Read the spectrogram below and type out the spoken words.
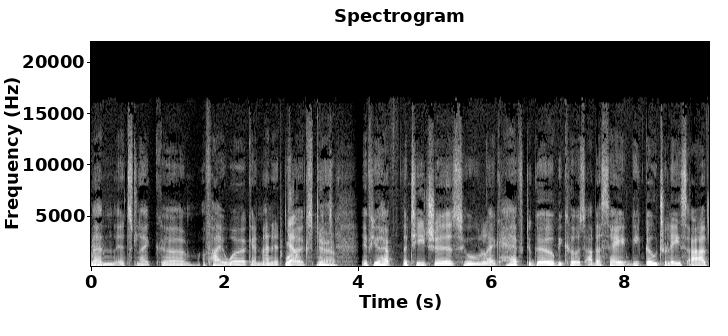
then it's like um, a firework, and then it Yeah. works. But Yeah. If you have the teachers who like have to go because others say go to LesArt,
